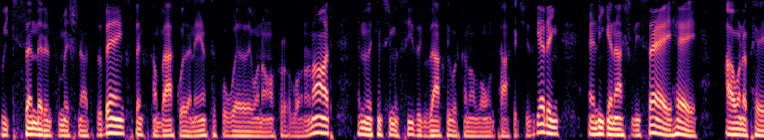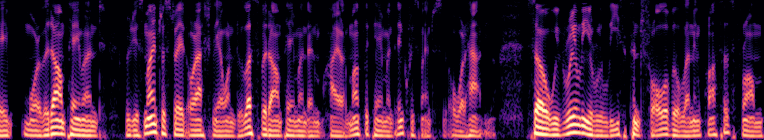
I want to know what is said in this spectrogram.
we send that information out to the banks. Banks come back with an answer for whether they want to offer a loan or not. And then the consumer sees exactly what kind of loan package he's getting. And he can actually say, hey, I want to pay more of a down payment, reduce my interest rate, or actually I want to do less of a down payment and higher monthly payment, increase my interest rate, or what have you. So we've really released control of the lending process from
